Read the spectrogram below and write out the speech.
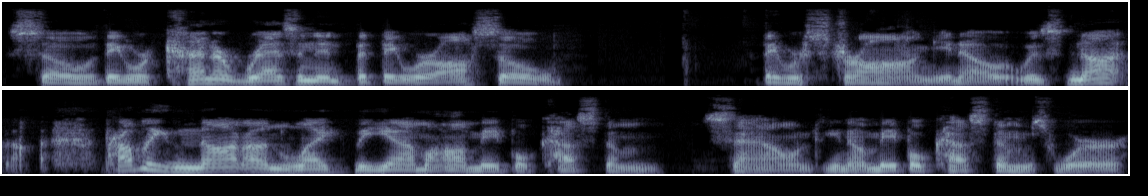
so they were kind of resonant, but they were also they were strong. You know, it was not probably not unlike the Yamaha Maple Custom sound. You know, Maple Customs were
